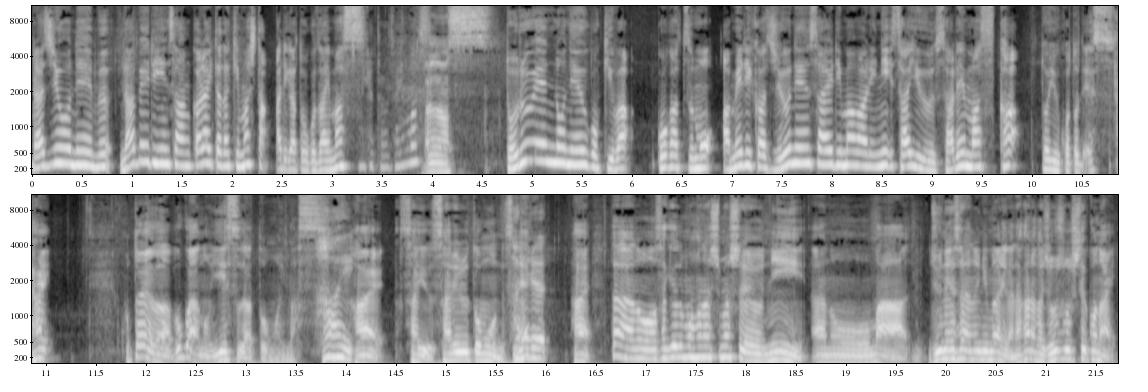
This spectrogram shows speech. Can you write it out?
う。ラジオネーム、ナベリンさんからいただきました。ありがとうございます。ありがとうございます。ありがとうございます。ドル円の値動きは5月もアメリカ10年債利回りに左右されますか？ということです。はい。答えは僕はあのイエスだと思います。はい。はい。左右されると思うんですね。される。はい。ただ、あの、先ほども話しましたように、あの、まあ、10年債の利回りがなかなか上昇してこない。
